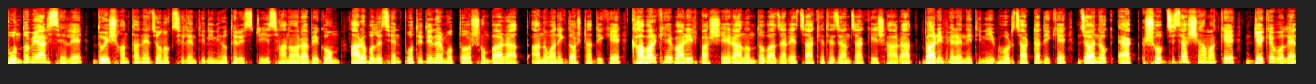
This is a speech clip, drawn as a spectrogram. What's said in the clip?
বুন্দুমিয়ার ছেলে, দুই সন্তানের জনক ছিলেন তিনি। নিহতের স্ত্রী সানোয়ারা বেগম আরও বলেছেন, প্রতিদিনের মতো সোমবার রাত আনুমানিক দশটার দিকে খাবার খেয়ে বাড়ির পাশের আনন্দ বাজারে চা খেতে যান, যাকে সারা রাত বাড়ি ফেরেননি তিনি। ভোর চারটার দিকে জয়নক এক সবজি চাষে আমাকে ডেকে বলেন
